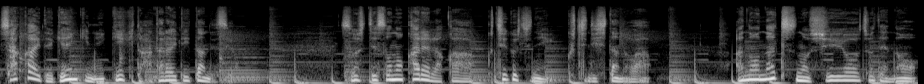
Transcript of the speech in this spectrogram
社会で元気に生き生きと働いていたんですよ。そしてその彼らが口々に口にしたのはあのナチスの収容所での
